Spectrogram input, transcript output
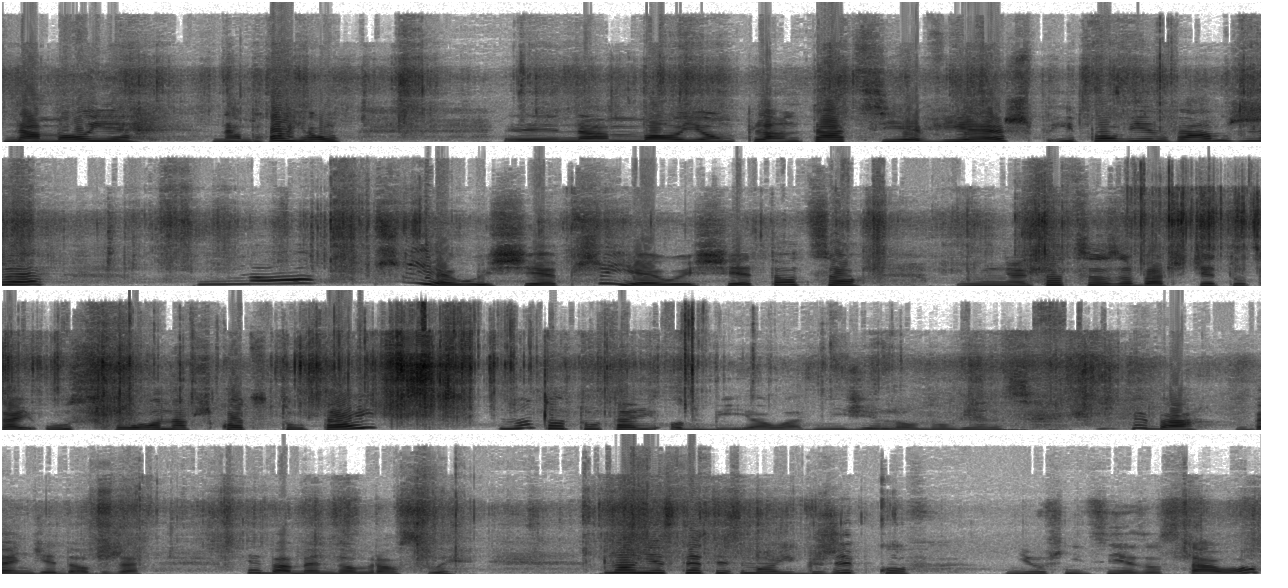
na moje, na moją, y, na moją plantację wierzb i powiem Wam, że no, przyjęły się, przyjęły się. To, co, mm, to, co zobaczcie tutaj uschło, na przykład tutaj, no to tutaj odbija ładnie zielono, więc chyba będzie dobrze. Chyba będą rosły. No niestety z moich grzybków już nic nie zostało.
